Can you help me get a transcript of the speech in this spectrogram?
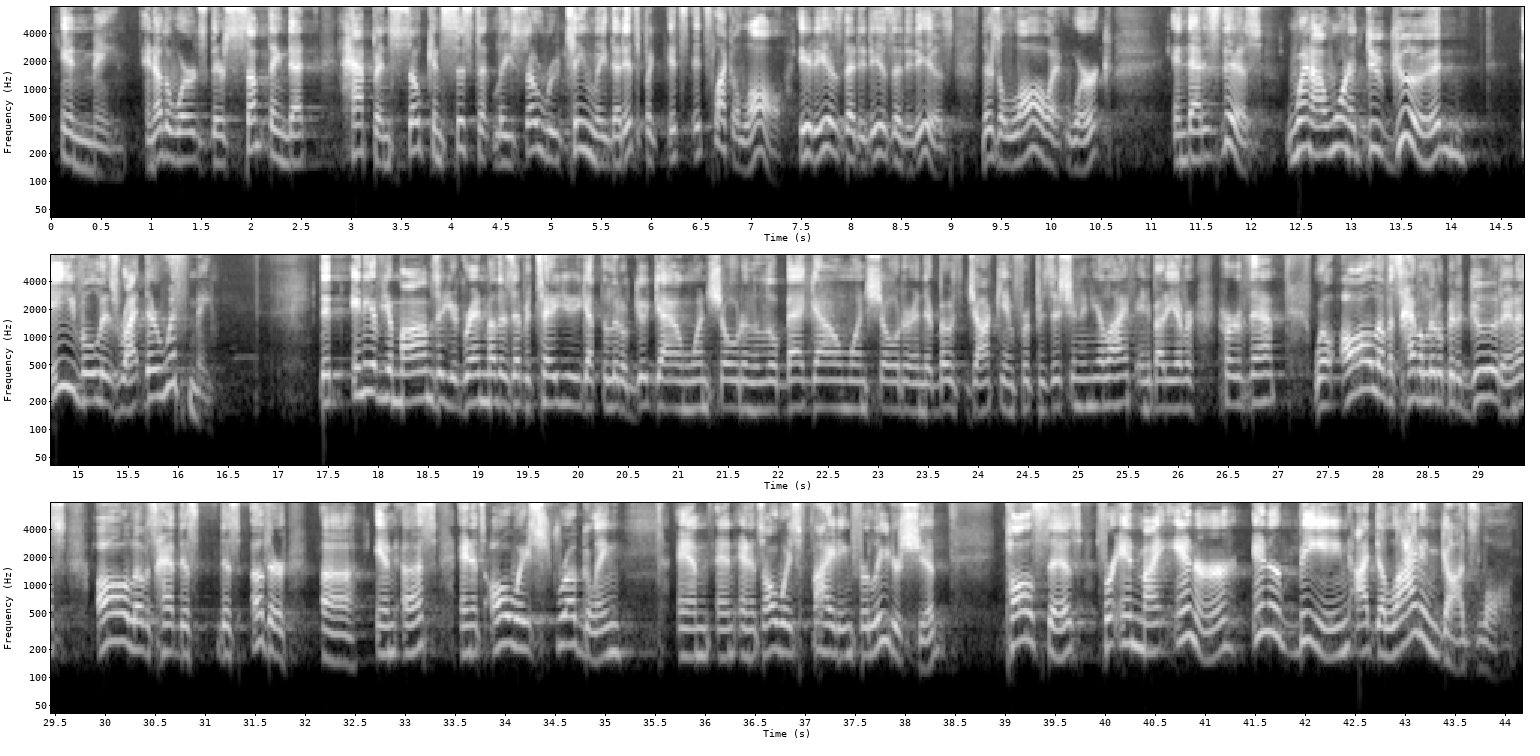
in me. In other words, there's something that happens so consistently, so routinely that it's, it's, it's like a law. It is that it is that it is. There's a law at work, and that is this when I want to do good, evil is right there with me. Did any of your moms or your grandmothers ever tell you you got the little good guy on one shoulder and the little bad guy on one shoulder and they're both jockeying for position in your life? Anybody ever heard of that? Well, all of us have a little bit of good in us. All of us have this, this other uh, in us, and it's always struggling and, and, and it's always fighting for leadership. Paul says, For in my inner, inner being, I delight in God's law.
